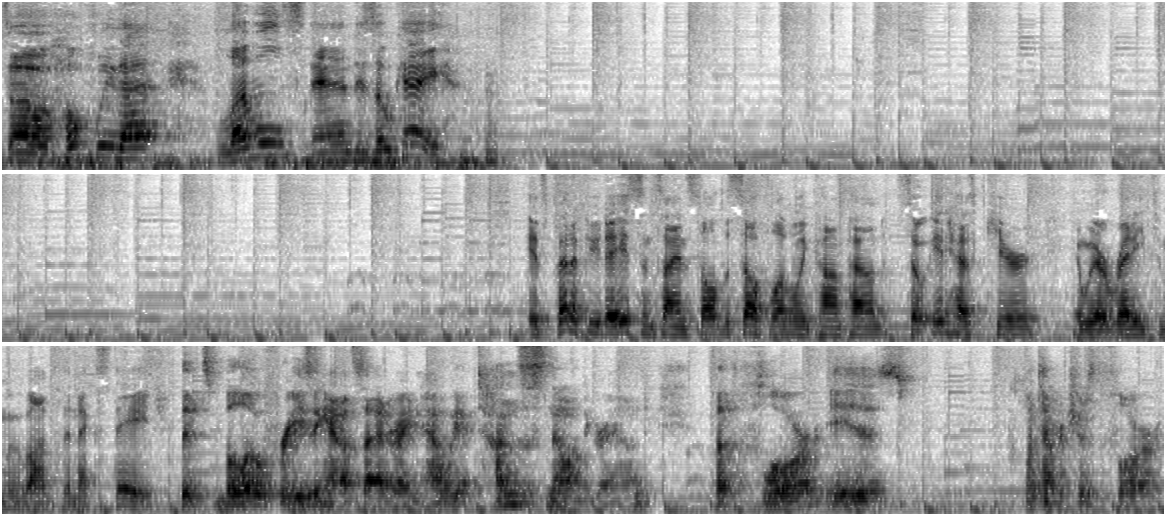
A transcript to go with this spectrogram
so hopefully that levels and is okay. It's been a few days since I installed the self-leveling compound, so it has cured and we are ready to move on to the next stage. It's below freezing outside right now. We have tons of snow on the ground, but the floor is, what temperature is the floor?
